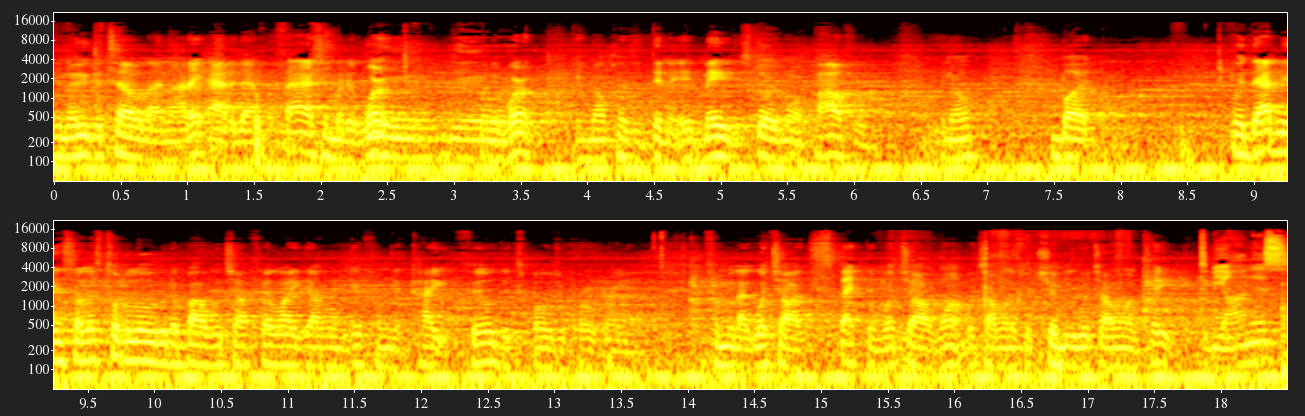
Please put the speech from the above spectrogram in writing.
You know, you could tell like, nah, they added that for fashion, but it worked. Yeah, yeah, it it worked. You know, because it didn't. It made the story more powerful. You know, but with that being said, let's talk a little bit about what y'all feel like y'all gonna get from the kite field exposure program. For me, like what y'all expecting, what y'all want, what y'all want to contribute, what y'all want to take. To be honest,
